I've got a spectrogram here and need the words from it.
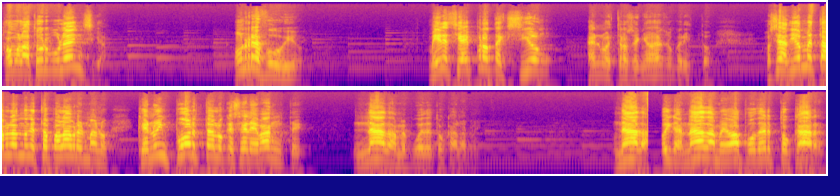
como la turbulencia. Un refugio. Mire si hay protección en nuestro Señor Jesucristo. O sea, Dios me está hablando en esta palabra, hermano, que no importa lo que se levante, nada me puede tocar a mí. Nada, oiga, nada me va a poder tocar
